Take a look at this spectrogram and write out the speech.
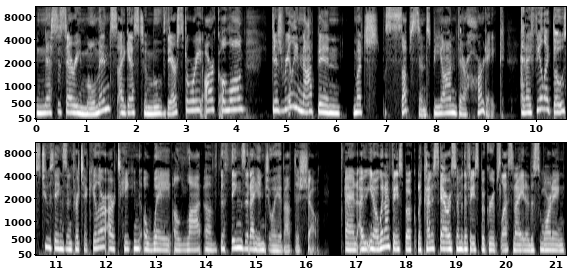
necessary moments, I guess, to move their story arc along. There's really not been much substance beyond their heartache. And I feel like those two things in particular are taking away a lot of the things that I enjoy about this show. And I, you know, I went on Facebook, like kind of scoured some of the Facebook groups last night and this morning.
